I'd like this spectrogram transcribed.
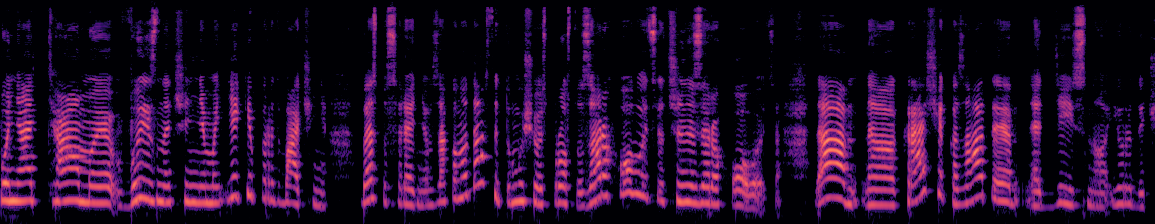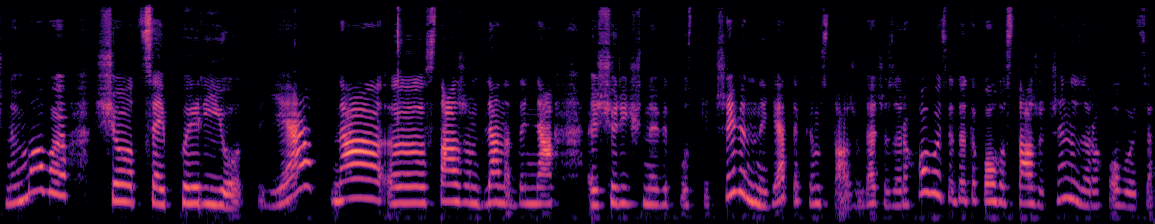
поняттями, визначеннями, які передбачені безпосередньо в законодавстві, тому що ось просто зараховується чи не зараховується. Да, е, краще казати е, дійсно юридичною мовою, що цей період є на е, стажем для надання е, щорічної відпустки, чи він не є таким стажем, да, чи зараховується до такого стажу, чи не зараховується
